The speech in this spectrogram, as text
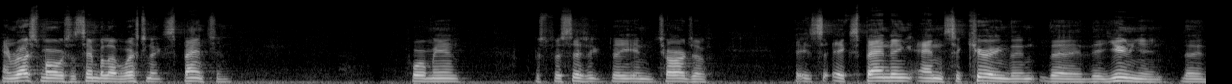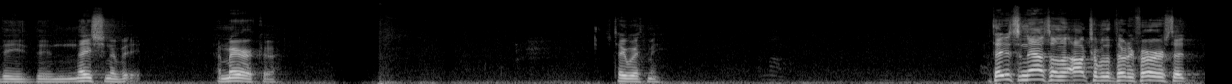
And Rushmore was a symbol of Western expansion. Four men were specifically in charge of expanding and securing the, the, the union, the, the, the nation of America. Stay with me. They just announced on October the 31st that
